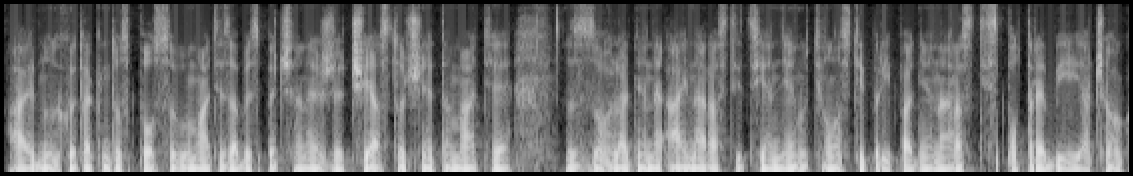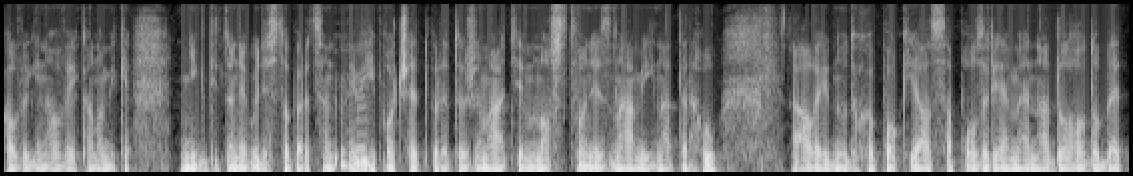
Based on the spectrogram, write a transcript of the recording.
A jednoducho takýmto spôsobom máte zabezpečené, že čiastočne to máte zohľadnené aj narasty cien nehnuteľnosti, prípadne narasty spotreby a čohokoľvek iného v ekonomike. Nikdy to nebude 100% mm-hmm. výpočet, pretože máte množstvo neznámych na trhu, ale jednoducho pokiaľ sa pozrieme na dlhodobé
